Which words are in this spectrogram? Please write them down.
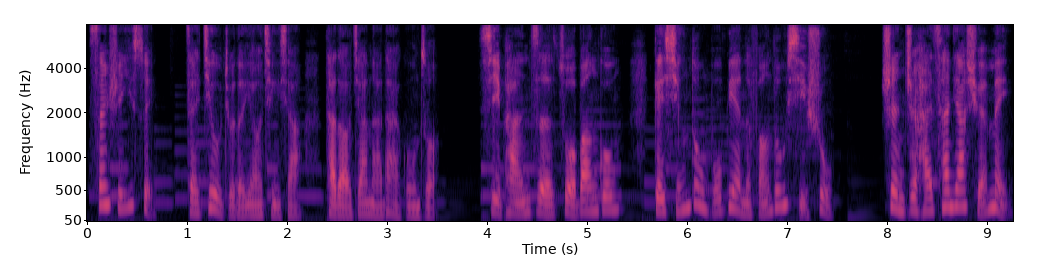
三十一岁，在舅舅的邀请下，他到加拿大工作，洗盘子、做帮工，给行动不便的房东洗漱，甚至还参加选美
